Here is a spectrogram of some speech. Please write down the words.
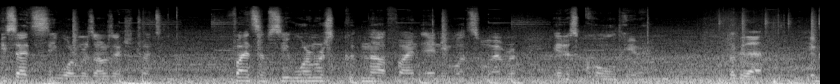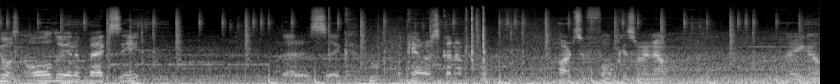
Besides seat warmers, I was actually trying to find some seat warmers. Could not find any whatsoever. It is cold here. Look at that. It goes all the way in the back seat. That is sick. The camera's kind of hard of focus right now. There you go.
